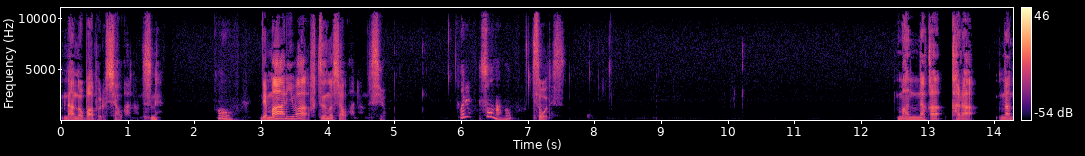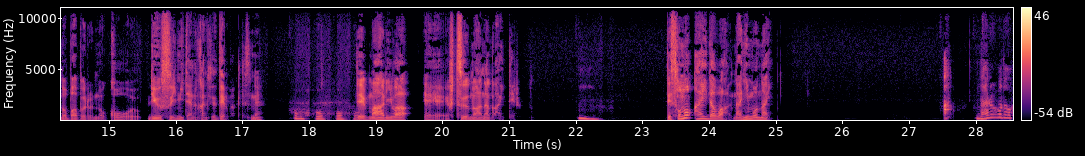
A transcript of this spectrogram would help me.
ナノバブルシャワーなんですね。で、周りは普通のシャワーなんですよ。あれ？そうなの？そうです。真ん中からナノバブルのこう流水みたいな感じで出るわけですね。ほうほうほうほうで、周りは、えー普通の穴が開いてる。うんで、その間は何もない。なるほど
